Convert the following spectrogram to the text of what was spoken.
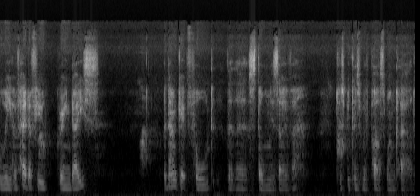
we have had a few green days, but don't get fooled that the storm is over just because we've passed one cloud.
